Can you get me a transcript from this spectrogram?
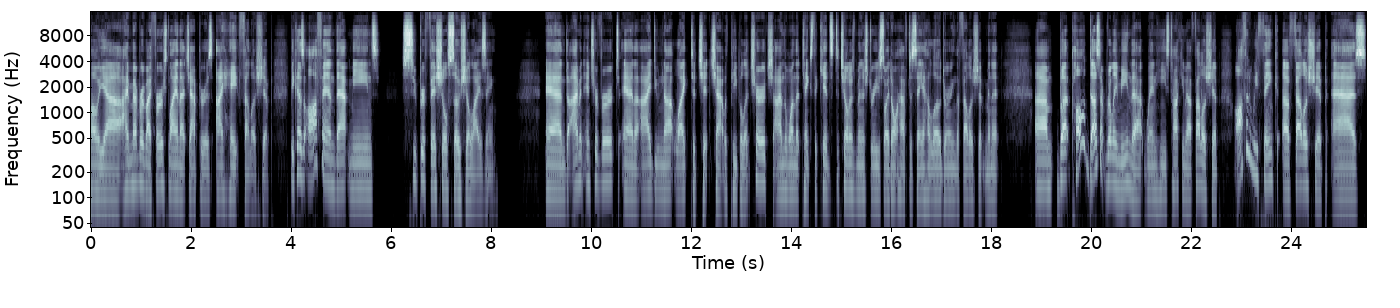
Oh, yeah. I remember my first line in that chapter is I hate fellowship because often that means superficial socializing. And I'm an introvert and I do not like to chit chat with people at church. I'm the one that takes the kids to children's ministry, so I don't have to say hello during the fellowship minute. Um, but Paul doesn't really mean that when he's talking about fellowship. Often we think of fellowship as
